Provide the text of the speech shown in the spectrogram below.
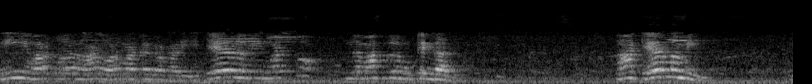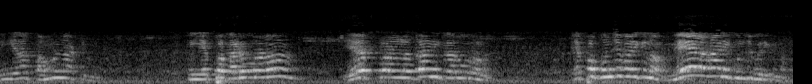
நீ வரக்கூடாது நானும் வரமாட்டேங்கிற மாதிரி. கேரள மீன் மட்டும் இந்த மாசத்துல முட்டைங்காது நான் கேரள மீன். நீங்க தான் தமிழ்நாட்டு மீன். நீ எப்ப கருவுறணும் ஏப்ரல்ல தான் நீ கருவுறணும் எப்ப குஞ்சு பொரிக்கணும்? மேல தான் நீ குஞ்சு பொரிக்கணும்.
